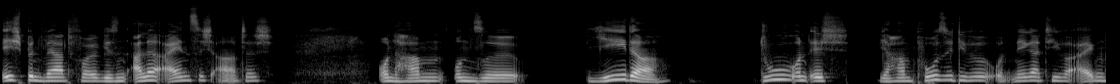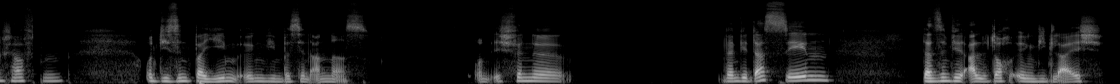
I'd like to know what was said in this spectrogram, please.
ich bin wertvoll, wir sind alle einzigartig und haben unsere, jeder, du und ich, wir haben positive und negative Eigenschaften und die sind bei jedem irgendwie ein bisschen anders. Und ich finde, wenn wir das sehen, dann sind wir alle doch irgendwie gleich.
